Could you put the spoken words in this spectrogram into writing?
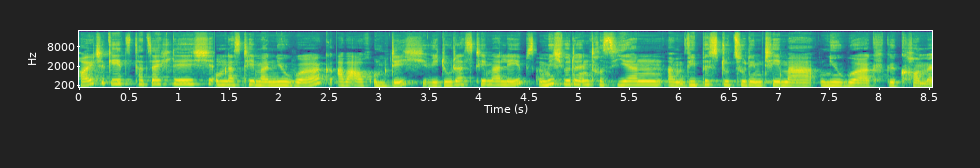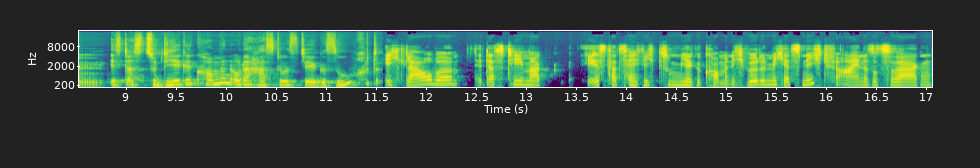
Heute geht es tatsächlich um das Thema New Work, aber auch um dich, wie du das Thema lebst. Mich würde interessieren, ähm, wie bist du zu dem Thema New Work gekommen? Ist das zu dir gekommen oder hast du es dir gesucht? Ich glaube, das Thema ist tatsächlich zu mir gekommen. Ich würde mich jetzt nicht für eine sozusagen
